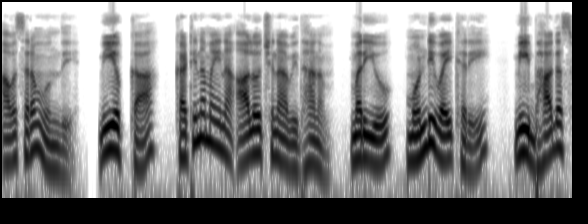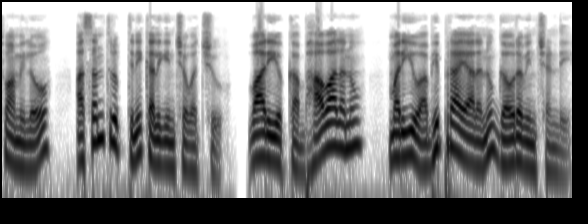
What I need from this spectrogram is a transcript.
అవసరం ఉంది. మీ యొక్క కఠినమైన ఆలోచనా విధానం మరియు మొండి వైఖరి మీ భాగస్వామిలో అసంతృప్తిని కలిగించవచ్చు. వారి యొక్క భావాలను మరియు అభిప్రాయాలను గౌరవించండి.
